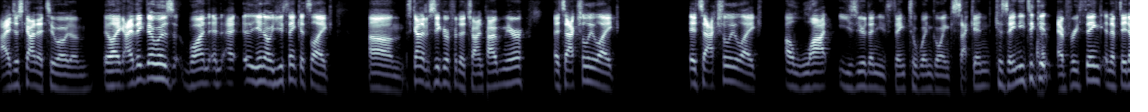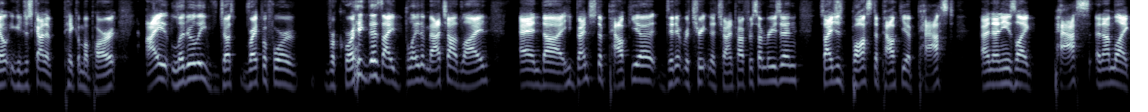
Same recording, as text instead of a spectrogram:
I just kind of two would him. Like I think there was one, and uh, you know, you think it's like um, it's kind of a secret for the Chien-Pao mirror. It's actually like, it's actually like a lot easier than you think to win going second because they need to get everything. And if they don't, you can just kind of pick them apart. I literally just right before recording this, I played a match online and uh, he benched the Palkia, didn't retreat in the Chien-Pao for some reason. So I just bossed the Palkia past. And then he's like, pass. And I'm like,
